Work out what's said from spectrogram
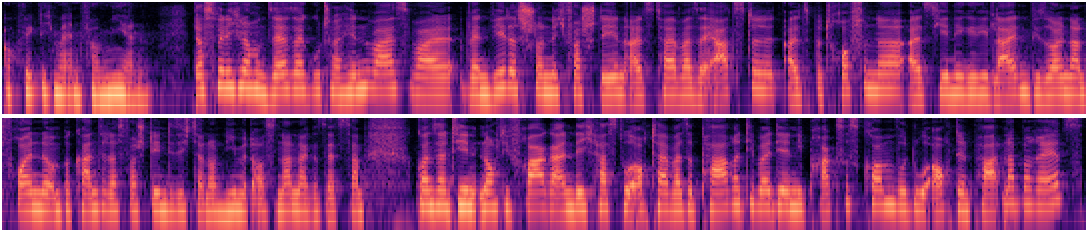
auch wirklich mal informieren. Das finde ich noch ein sehr, sehr guter Hinweis, weil wenn wir das schon nicht verstehen als teilweise Ärzte, als Betroffene, als diejenigen, die leiden, wie sollen dann Freunde und Bekannte das verstehen, die sich da noch nie mit auseinandergesetzt haben? Konstantin, noch die Frage an dich. Hast du auch teilweise Paare, die bei dir in die Praxis kommen, wo du auch den Partner berätst?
